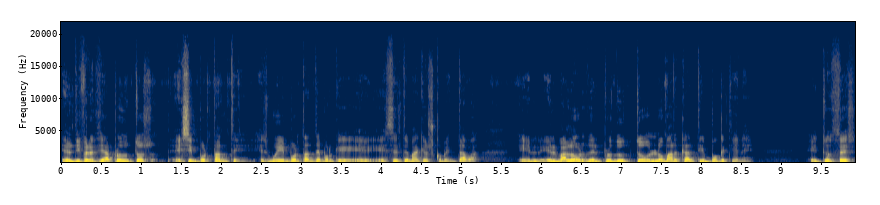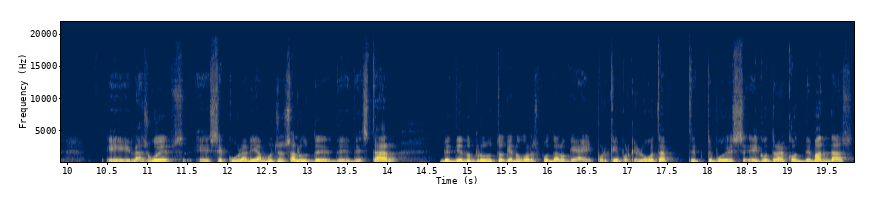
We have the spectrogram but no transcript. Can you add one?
el diferenciar productos es importante, es muy importante porque eh, es el tema que os comentaba. El, valor del producto lo marca el tiempo que tiene. Entonces, eh, las webs eh, se curarían mucho en salud de, estar vendiendo un producto que no corresponde a lo que hay. ¿Por qué? Porque luego te, puedes encontrar con demandas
